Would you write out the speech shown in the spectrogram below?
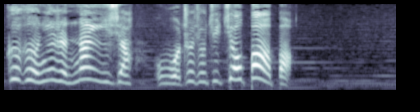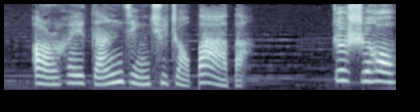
哥哥，你忍耐一下，我这就去叫爸爸。二黑赶紧去找爸爸。这时候。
